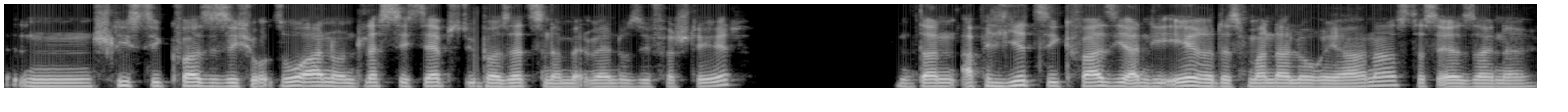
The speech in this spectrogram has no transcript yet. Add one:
hm, schließt sie quasi sich so an und lässt sich selbst übersetzen, damit Mando sie versteht. Und dann appelliert sie quasi an die Ehre des Mandalorianers, dass er seine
